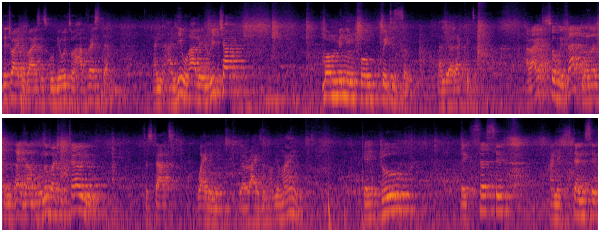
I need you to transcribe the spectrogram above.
literary devices will be able to harvest them. And, and he will have a richer, more meaningful criticism than the other critic. All right? So with that knowledge, with that example, nobody should tell you to start widening the horizon of your mind. Okay? Through excessive and extensive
